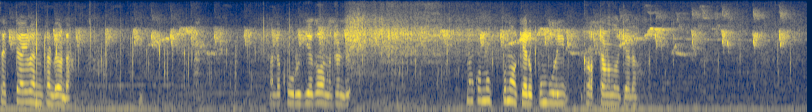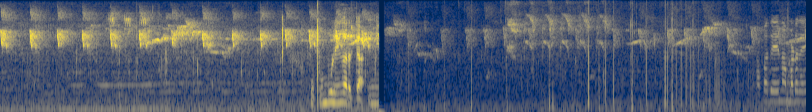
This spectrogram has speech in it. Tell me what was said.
സെറ്റായി വന്നിട്ടുണ്ട് കണ്ടോ? നല്ല കുറുകിയൊക്കെ വന്നിട്ടുണ്ട്. നമുക്കൊന്ന് ഉപ്പ് നോക്കിയാലോ? ഉപ്പും പുളിയും കറക്റ്റാണോ നോക്കിയാലോ? ഉപ്പും പുളിയും കറക്റ്റാ ഇനി അപ്പോൾ അതേ നമ്മുടെ ദേ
